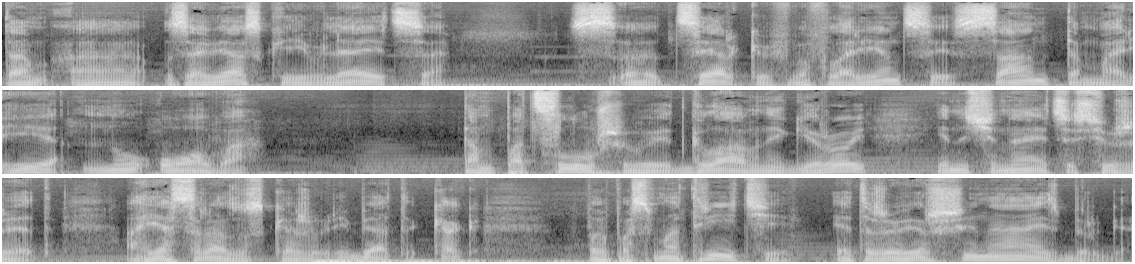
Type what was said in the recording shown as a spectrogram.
Там а, завязка является с, а, церковь во Флоренции Санта-Мария-Нуова. Там подслушивает главный герой, и начинается сюжет. А я сразу скажу, ребята, как вы посмотрите, это же вершина айсберга.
